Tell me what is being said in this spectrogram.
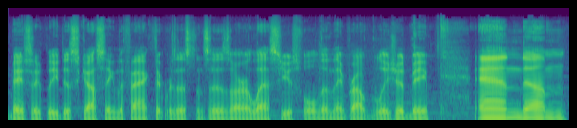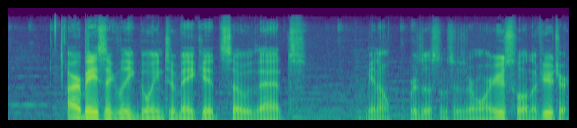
basically discussing the fact that resistances are less useful than they probably should be, and um, are basically going to make it so that, you know, resistances are more useful in the future.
